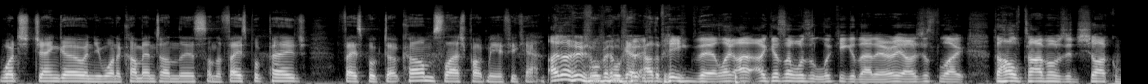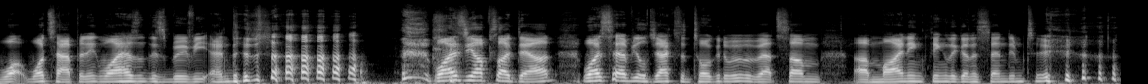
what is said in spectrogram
watch Django and you want to comment on this on the Facebook page, facebook.com slash podme if you can. I don't even We'll- we'll remember get it other- being there. Like, I, I guess I wasn't looking at that area. I was just like, the whole time I was in shock. What What's happening? Why hasn't this movie ended? Why is he upside down? Why is Samuel Jackson talking to him about some uh, mining thing they're going to send him to?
